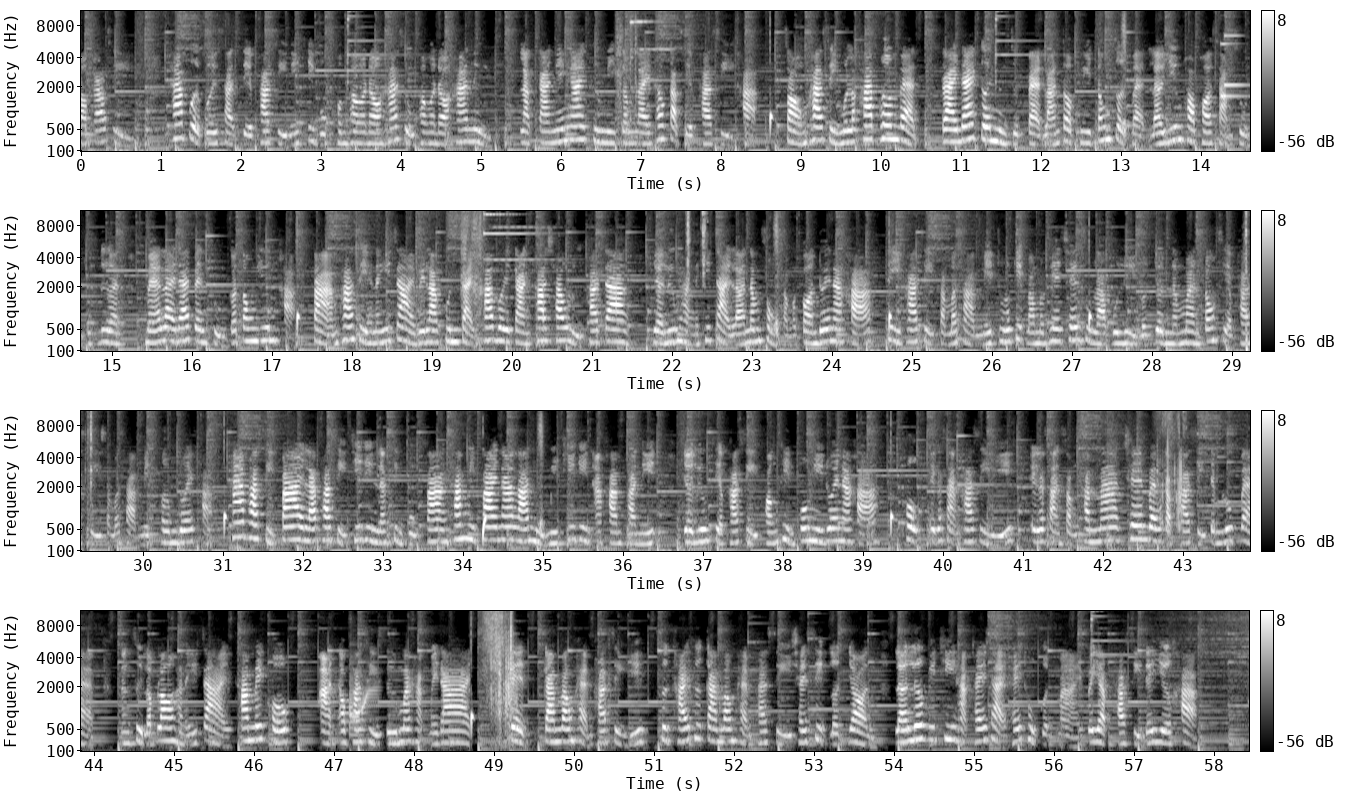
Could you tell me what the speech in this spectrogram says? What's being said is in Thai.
94 ถ้าเปิดบริษัทเสียภาษีนิติบุคคลพงด50พงด51 หลักการง่ายๆ คือมีกำไรเท่ากับเสียภาษีค่ะ 2. ภาษีมูลค่าเพิ่มแวดรายได้เกิน 1.8 ล้านต่อปีต้องจดแวดแล้วยื่นพพ30 ทุกเดือน แม้รายได้เป็นศูนย์ก็ต้องยื่นค่ะ 3. ภาษีหันที่จ่าย เวลาคุณจ่ายค่าบริการค่าเช่าหรือค่าจ้าง อย่าลืมหักหน้าที่จ่ายแล้วนำส่งสรรพากรด้วยนะคะ 4. ภาษีสัมปทานมิตรธุรกิจบางประเภทเช่นสุราบุหรี่รถยนต์น้ำมันต้องเสียภาษีสัมปทานมิตรเพิ่มด้วยค่ะ 5. ภาษีป้ายและภาษีที่ดินและสิ่งปลูกสร้าง ถ้ามีป้ายหน้าร้านหรือมีที่ดินอาคารพาณิชย์อย่าลืมเสียภาษีท้องถิ่นพวกนี้ด้วยนะคะ 6. เอกสารภาษี เอกสารสำคัญมาก เช่นใบกำกับภาษีเต็มรูปแบบ หนังสือรับรองหันที่จ่าย ถ้าไม่ครบอาจเอาภาษีซื้อมาหักไม่ได้ 7. การวางแผนภาษี สุดท้ายคือการวางแผนภาษีใช้สิทธิ์ลดหย่อน และเลือกวิธีหักค่าใช้จ่ายให้ถูกกฎหมาย ประหยัดภาษีได้เยอะค่ะ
